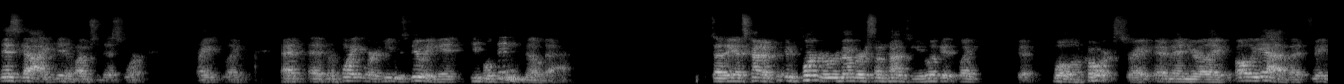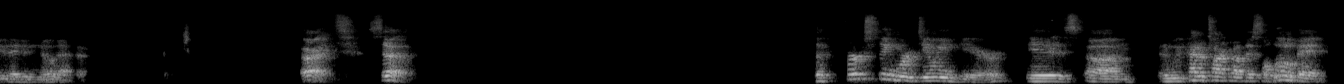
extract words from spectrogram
this guy did a bunch of this work, right? Like at, at the point where he was doing it, people didn't know that. So I think it's kind of important to remember sometimes when you look at like, well, of course, right? And then you're like, oh yeah, but maybe they didn't know that then. All right, so. The first thing we're doing here is, um, and we kind of talked about this a little bit,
